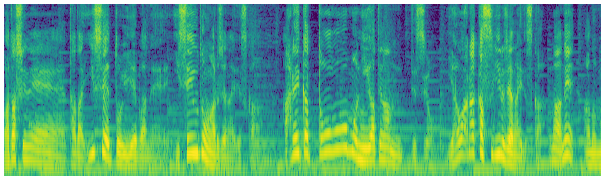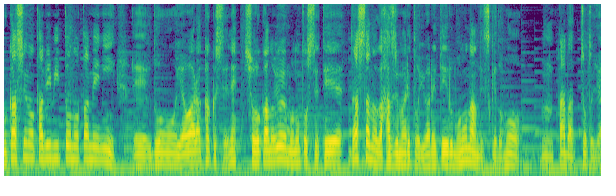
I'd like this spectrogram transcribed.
私ね、ただ伊勢といえばね、伊勢うどんあるじゃないですか。あれがどうも苦手なんですよ。柔らかすぎるじゃないですか。まあね、あの昔の旅人のために、えー、うどんを柔らかくしてね、消化の良いものとして手出したのが始まりと言われているものなんですけども、うん、ただちょっと柔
